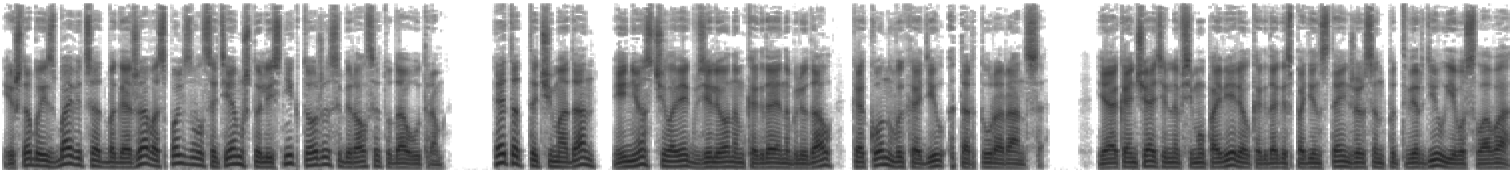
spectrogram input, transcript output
и чтобы избавиться от багажа, воспользовался тем, что лесник тоже собирался туда утром. Этот-то чемодан и нес человек в зеленом, когда я наблюдал, как он выходил от Артура Ранса. Я окончательно всему поверил, когда господин Стейнджерсон подтвердил его слова.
